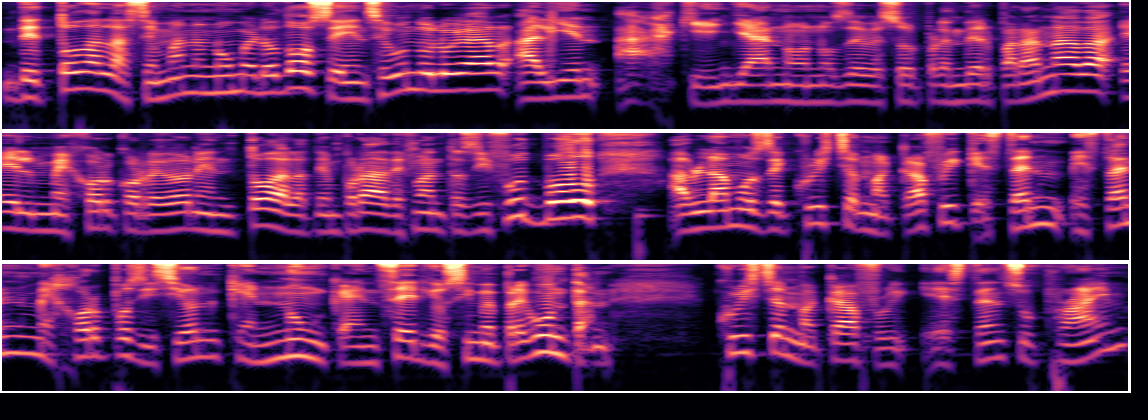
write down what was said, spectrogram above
de toda la semana número 12, en segundo lugar, alguien a quien ya no nos debe sorprender para nada, el mejor corredor en toda la temporada de Fantasy Football. Hablamos de Christian McCaffrey que está en, está en mejor posición que nunca, en serio. Si me preguntan, ¿Christian McCaffrey está en su prime?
